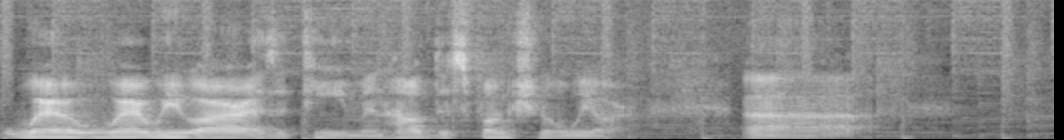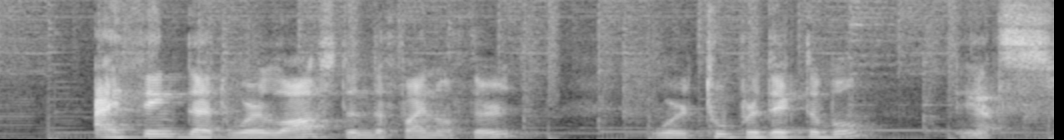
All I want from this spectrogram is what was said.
where where we are as a team and how dysfunctional we are. Uh, I think that we're lost in the final third. We're too predictable. It's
